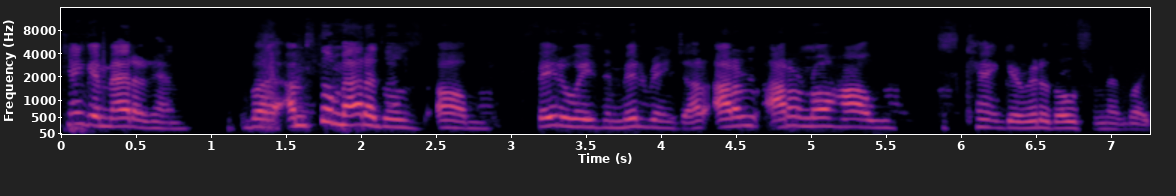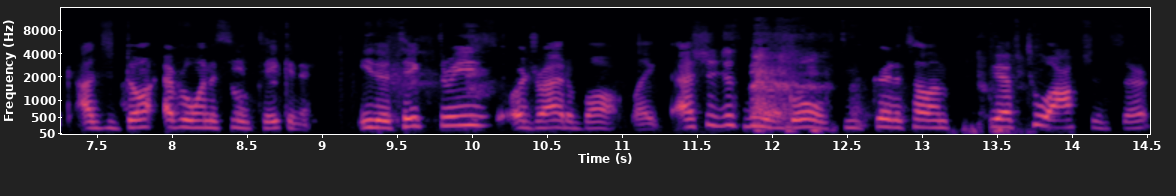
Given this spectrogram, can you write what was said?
Can't get mad at him, but I'm still mad at those um fadeaways and mid range. I, I don't, I don't know how we just can't get rid of those from him. Like I just don't ever want to see him taking it. Either take threes or drive the ball. Like that should just be his goal. He's great to tell him you have two options, sir.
